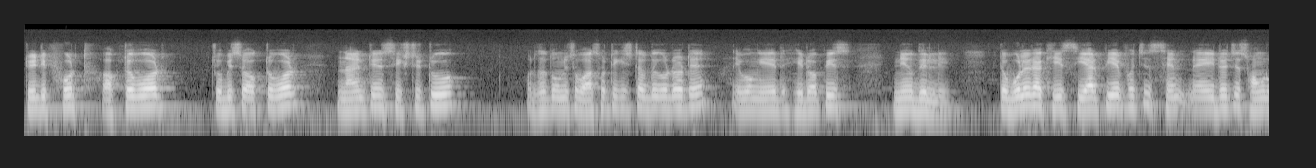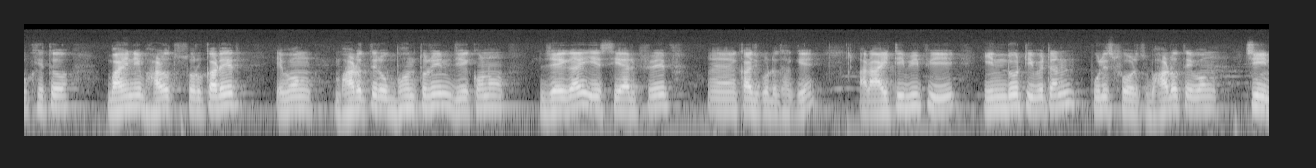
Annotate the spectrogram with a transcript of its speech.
টোয়েন্টি ফোর্থ অক্টোবর চব্বিশে অক্টোবর নাইনটিন সিক্সটি টু অর্থাৎ উনিশশো বাষট্টি খ্রিস্টাব্দে গড়ে ওঠে এবং এর হেড অফিস নিউ দিল্লি তো বলে রাখি সিআরপিএফ হচ্ছে এইটা হচ্ছে সংরক্ষিত বাহিনী ভারত সরকারের এবং ভারতের অভ্যন্তরীণ যে কোনো জায়গায় এই সিআরপিএফ কাজ করে থাকে। আর ITBP, Indo Tibetan police force, Bharat এবং চীন,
